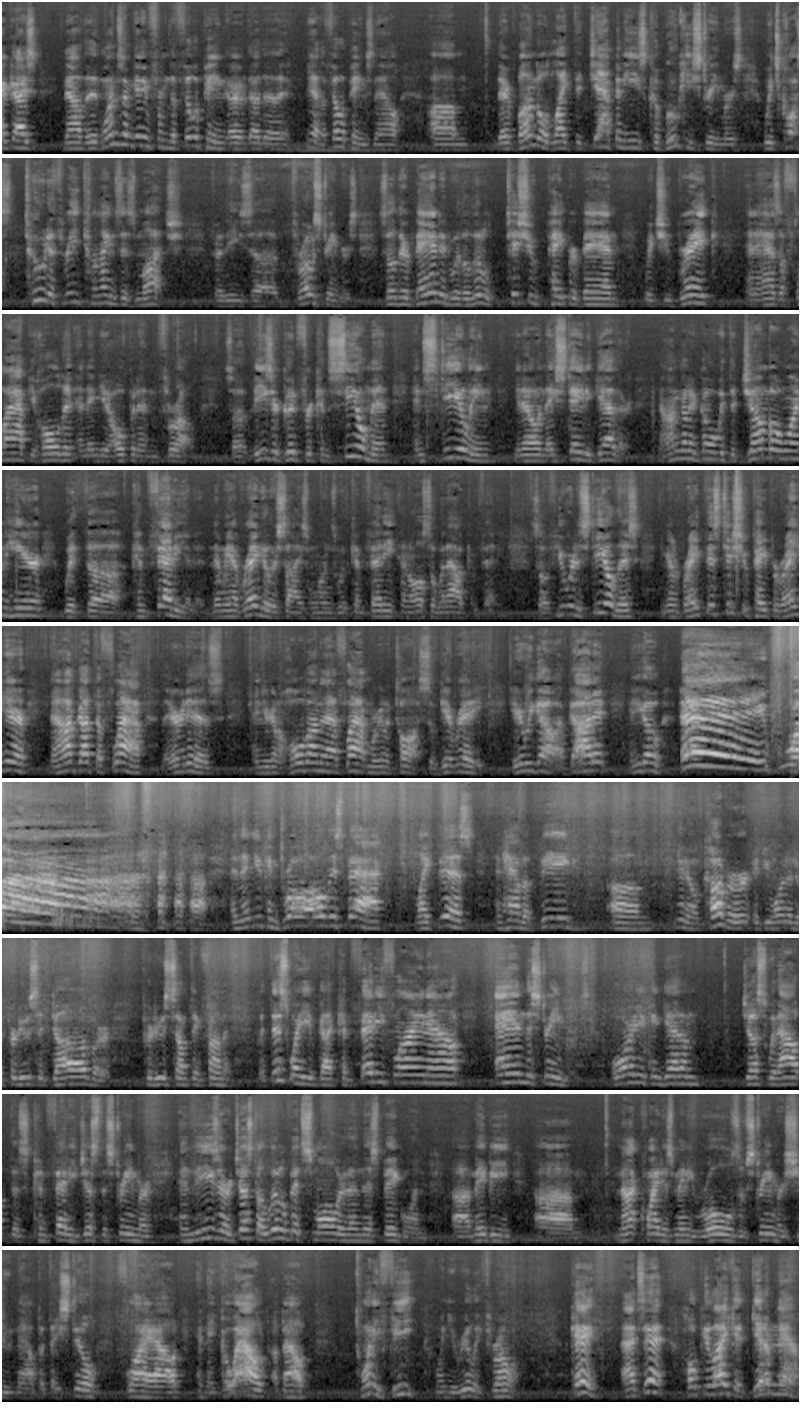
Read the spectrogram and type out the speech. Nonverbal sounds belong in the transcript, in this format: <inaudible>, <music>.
right, guys. Now the ones I'm getting from the Philippines, or uh, the yeah the Philippines now, um, they're bundled like the Japanese kabuki streamers, which cost two to three times as much for these uh, throw streamers. So they're banded with a little tissue paper band, which you break, and it has a flap. You hold it, and then you open it and throw. So these are good for concealment and stealing, you know, and they stay together. Now I'm going to go with the jumbo one here with uh, confetti in it. And then we have regular size ones with confetti and also without confetti. So if you were to steal this, you're going to break this tissue paper right here. Now I've got the flap. There it is. And you're going to hold on to that flap and we're going to toss. So get ready. Here we go. I've got it. And you go, hey, wah! <laughs> and then you can draw all this back like this and have a big um, you know, cover if you wanted to produce a dove or produce something from it. But this way you've got confetti flying out and the streamers. Or you can get them just without this confetti, just the streamer. And these are just a little bit smaller than this big one. Uh, maybe um, not quite as many rolls of streamers shooting out, but they still fly out and they go out about 20 feet when you really throw them. Okay, that's it. Hope you like it. Get them now.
